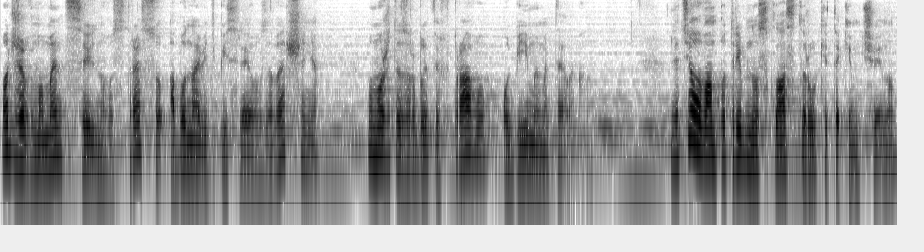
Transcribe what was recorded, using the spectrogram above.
Отже, в момент сильного стресу або навіть після його завершення ви можете зробити вправу обійми метелика. Для цього вам потрібно скласти руки таким чином,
